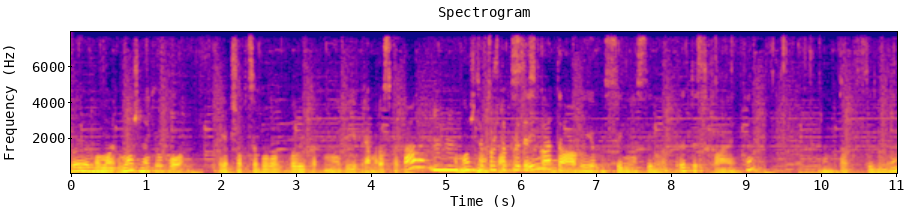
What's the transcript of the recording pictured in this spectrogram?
Ви його можна його, якщо б це було велике, ми б її прямо розкатали. Мгм. А можна Це ось просто так притискати. Сильно, да, ви його сильно-сильно притискаєте. Прям так сильно.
